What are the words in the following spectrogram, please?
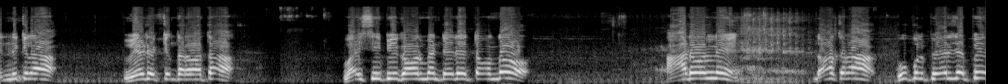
ఎన్నికల వేడెక్కిన తర్వాత వైసీపీ గవర్నమెంట్ ఏదైతే ఉందో ఆడవాళ్ళని డోకరా కూపుల పేరు చెప్పి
